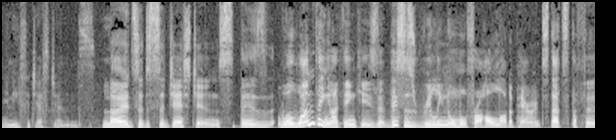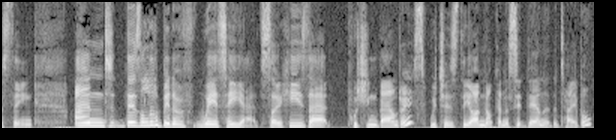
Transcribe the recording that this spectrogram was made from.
Any suggestions? Loads of suggestions. There's well, one thing I think is that this is really normal for a whole lot of parents. That's the first thing. And there's a little bit of where's he at? So he's at pushing boundaries, which is the I'm not going to sit down at the table.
